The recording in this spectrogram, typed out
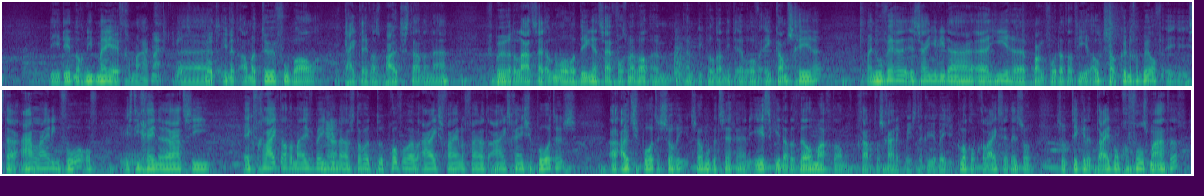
die dit nog niet mee heeft gemaakt. Nee, klopt, Eh, klopt. In het amateurvoetbal, ik kijk er even als buitenstaander naar, gebeuren de laatste tijd ook nog wel wat dingen. Het zijn volgens mij wel, een, een- ik wil dan niet over één kam scheren. Maar in hoeverre zijn jullie daar eh, hier eh, bang voor dat dat hier ook zou kunnen gebeuren? Of is daar aanleiding voor? Of is die generatie... Ik vergelijk het altijd maar even een beetje. Ja. Nou, is toch het profvoetbal Ajax Feyenoord, Feyenoord Ajax geen supporters. Uh, uit supporters, sorry, zo moet ik het zeggen. En de eerste keer dat het wel mag, dan gaat het waarschijnlijk mis. Dan kun je een beetje de klok op gelijk zetten. Zo'n zo'n tikkende tijdbom, gevoelsmatig.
